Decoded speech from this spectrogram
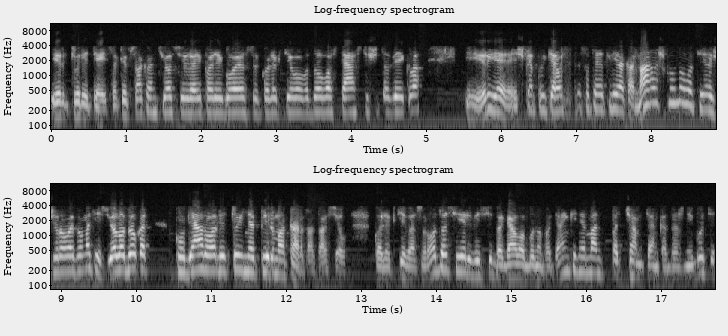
ir turi teisę, kaip sakant, jos yra įpareigojęs kolektyvo vadovas tęsti šitą veiklą. Ir jie, reiškia, puikiausiai visą tai atlieka. Na, aš manau, tie žiūrovai pamatys. Jo labiau, kad ko gero, Lietuvai ne pirmą kartą tas jau kolektyvas rodosi ir visi be galo būna patenkinti. Man pačiam tenka dažnai būti.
